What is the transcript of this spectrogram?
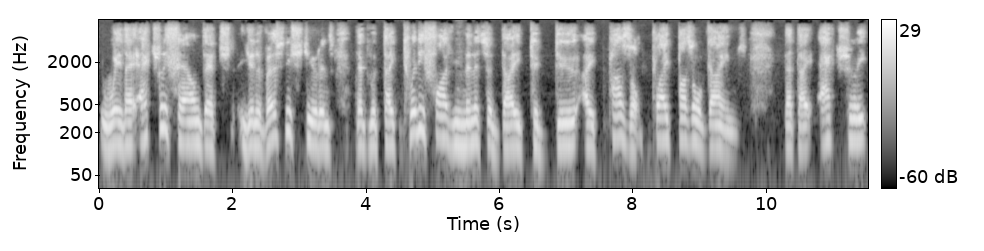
where they actually found that university students that would take 25 minutes a day to do a puzzle, play puzzle games, that they actually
